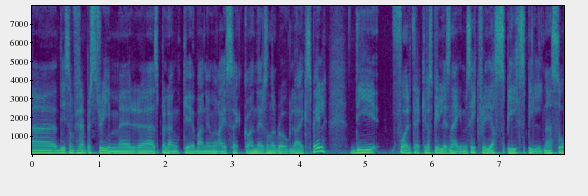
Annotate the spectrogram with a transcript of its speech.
eh, de som f.eks. streamer uh, Spelunky, of Isaac og en del sånne rogelike-spill, de foretrekker å spille sin egen musikk fordi de har spilt spillene så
